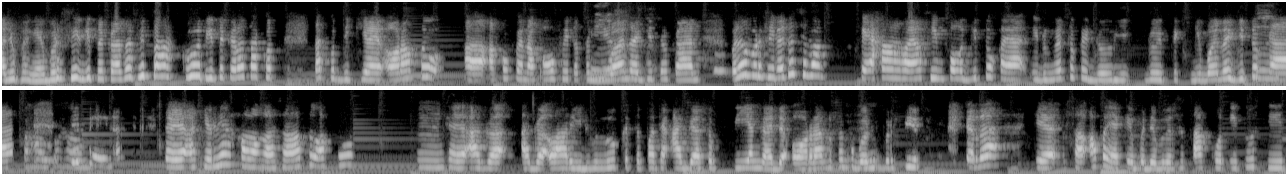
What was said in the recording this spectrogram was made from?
aduh pengen bersin gitu kan tapi takut gitu karena takut takut dikirain orang tuh uh, aku kena covid atau Iya. gimana gitu kan padahal bersinnya tuh cuma kayak hal-hal yang simple gitu kayak hidungnya tuh kayak geli gelitik gimana gitu Hmm, kan Paham Terus paham. Kayak, akhirnya kalau nggak salah tuh aku hmm, kayak agak agak lari dulu ke tempat yang agak sepi yang nggak ada orang terus aku baru bersin karena kayak apa ya kayak bener-bener setakut itu sih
